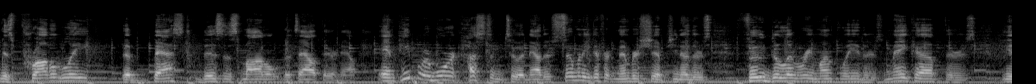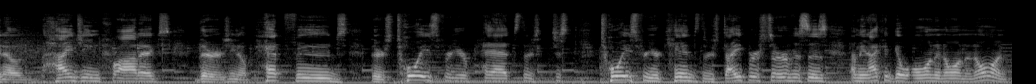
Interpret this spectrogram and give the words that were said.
is probably the best business model that's out there now. And people are more accustomed to it now. There's so many different memberships. You know there's food delivery monthly there's makeup there's you know hygiene products there's you know pet foods there's toys for your pets there's just toys for your kids there's diaper services. I mean I could go on and on and on.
